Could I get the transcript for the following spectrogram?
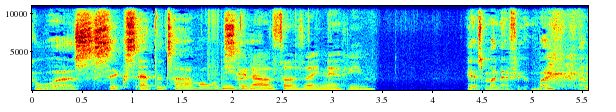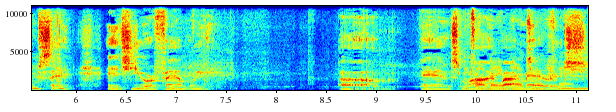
who was six at the time, I want to You say. could also say nephew. Yes, my nephew, but I'm saying it's your family. Um, and it's mine by marriage.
